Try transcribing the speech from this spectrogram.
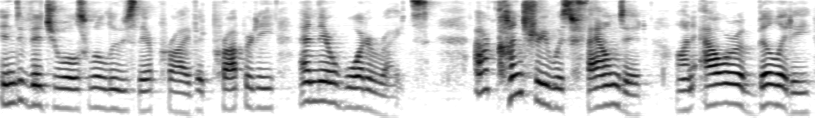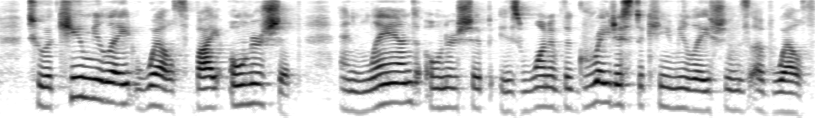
individuals will lose their private property and their water rights. Our country was founded on our ability to accumulate wealth by ownership and land ownership is one of the greatest accumulations of wealth.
